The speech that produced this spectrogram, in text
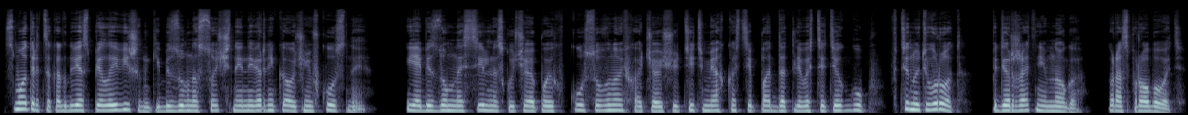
Смотрятся, как две спелые вишенки, безумно сочные и наверняка очень вкусные. Я безумно сильно скучаю по их вкусу, вновь хочу ощутить мягкость и податливость этих губ, втянуть в рот, подержать немного, распробовать.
